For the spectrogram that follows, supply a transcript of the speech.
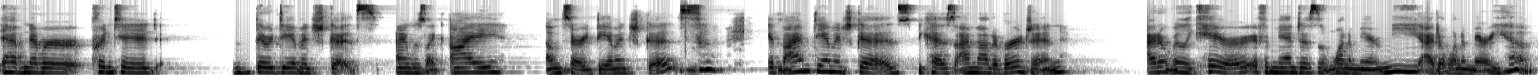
have never printed their damaged goods. I was like, I, I'm sorry, damaged goods. if I'm damaged goods because I'm not a virgin, I don't really care. If a man doesn't want to marry me, I don't want to marry him.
